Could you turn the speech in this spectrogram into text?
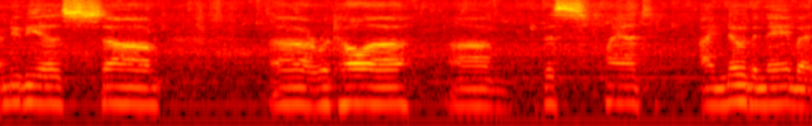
Anubias, um, uh. Um, this plant, I know the name, but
